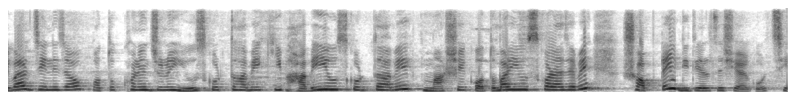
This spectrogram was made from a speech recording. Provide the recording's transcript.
এবার জেনে যাও কতক্ষণের জন্য ইউজ করতে হবে, কীভাবে ইউজ করতে হবে, মাসে কতবার ইউজ করা যাবে, সবটাই ডিটেলসে শেয়ার করছি।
